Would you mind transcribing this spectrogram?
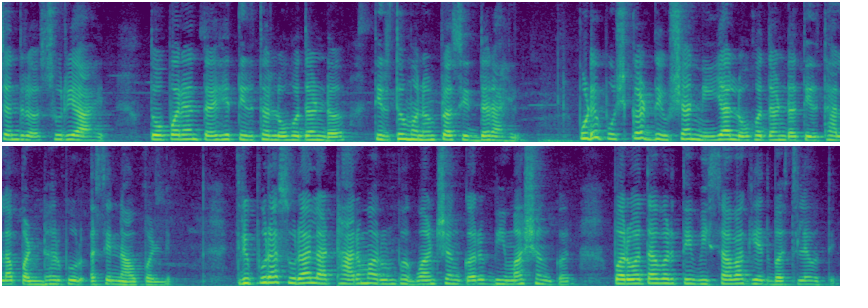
चंद्र सूर्य आहे तोपर्यंत हे तीर्थ लोहदंड तीर्थ म्हणून प्रसिद्ध राहील. पुढे पुष्कळ दिवसांनी या लोहदंड तीर्थाला पंढरपूर असे नाव पडले. त्रिपुरासुराला ठार मारून भगवान शंकर भीमाशंकर पर्वतावरती विसावा घेत बसले होते.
